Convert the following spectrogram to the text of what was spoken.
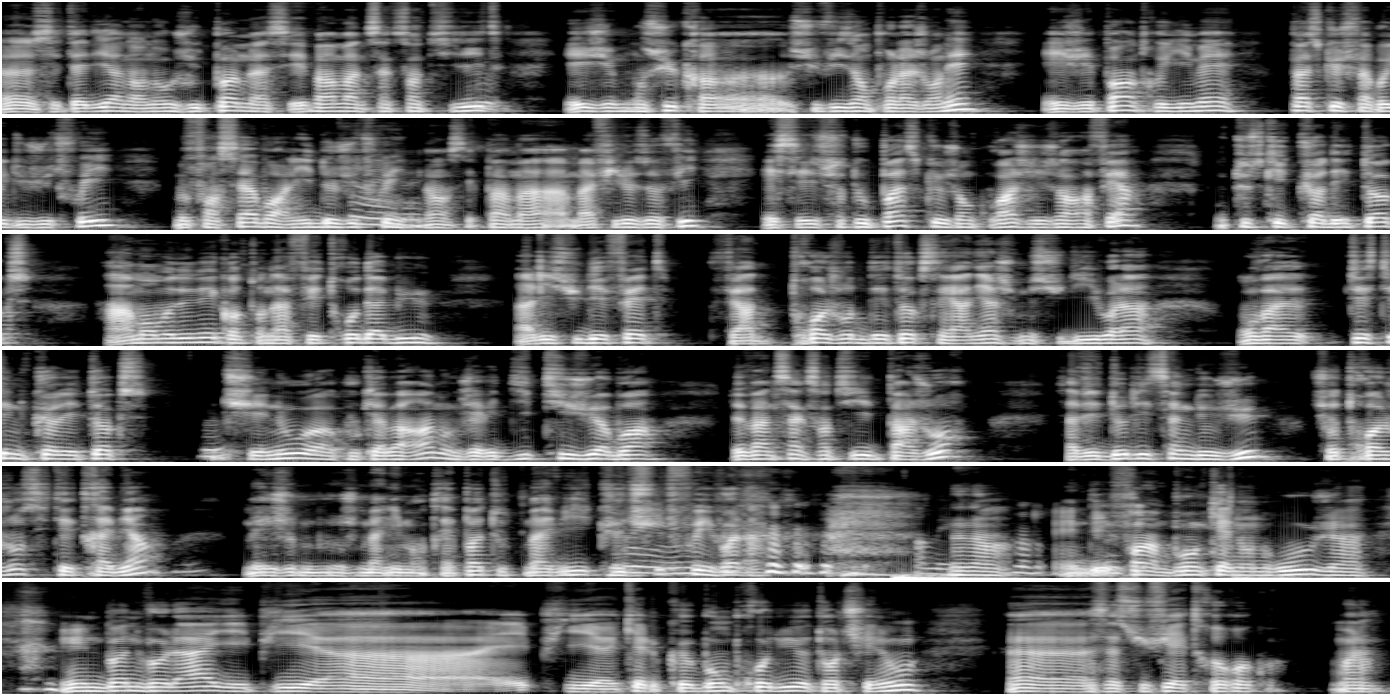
Euh, c'est-à-dire dans nos jus de pomme là, c'est 20-25 centilitres et j'ai mon sucre suffisant pour la journée et j'ai pas entre guillemets parce que je fabrique du jus de fruits me forcer à boire un litre de jus de fruits. Non, c'est pas ma, ma philosophie et c'est surtout pas ce que j'encourage les gens à faire. Donc tout ce qui est cure détox, à un moment donné, quand on a fait trop d'abus à l'issue des fêtes, faire trois jours de détox l'année dernière. Je me suis dit, voilà, on va tester une cure détox chez nous à Koukabarin. Donc j'avais 10 petits jus à boire de 25 centilitres par jour. Ça faisait 2 litres 5 de jus. Sur trois jours, c'était très bien. Mais je, je m'alimenterai pas toute ma vie que de jus de fruits, voilà. non, non. Et des fois, un bon canon de rouge, une bonne volaille, et puis, euh, et puis euh, quelques bons produits autour de chez nous, euh, ça suffit à être heureux, quoi. Voilà.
